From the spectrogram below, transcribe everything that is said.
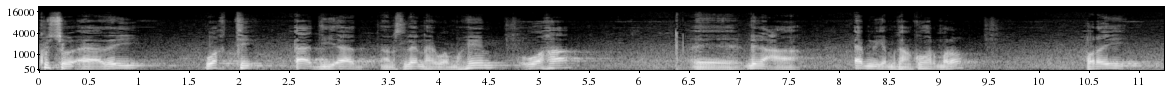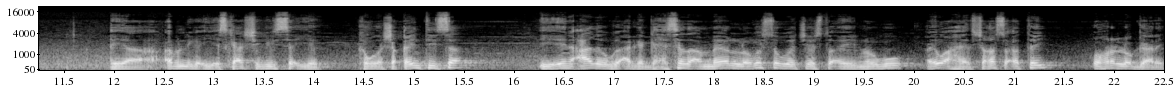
ku soo aaday wakti aad iyo aad aan is waa muhiim u ahaa dhinaca amniga markaan ku hormaro horay ayaa amniga iyo iskaashigiisa iyo ka wada shaqayntiisa iyo in cadowga argagixisada meel looga soo wada jeesto ay noogu ay u ahayd shaqo socotay oo hore loo gaaray.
